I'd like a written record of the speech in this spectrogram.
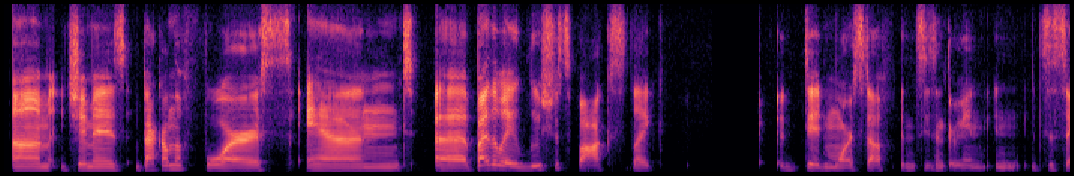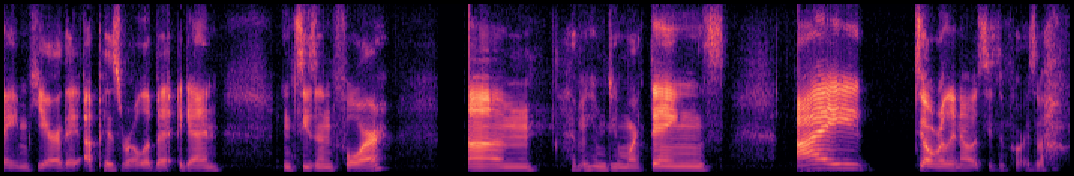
Um, Jim is back on the force, and uh, by the way, Lucius Fox like did more stuff in season three, and, and it's the same here. They up his role a bit again in season four, um, having him do more things. I don't really know what season four is about.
